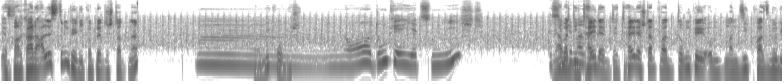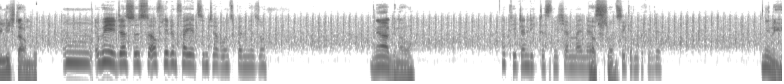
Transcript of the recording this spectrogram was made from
Es war gerade alles dunkel, die komplette Stadt, ne? Mm, komisch. No, dunkel jetzt nicht. Es ja, aber immer Teil so, der, der Teil der Stadt war dunkel und man sieht quasi nur die Lichter am Boden. Mm, oui, das ist auf jeden Fall jetzt hinter uns bei mir so. Ja, genau. Okay, dann liegt das nicht an meiner Passt schmutzigen Brille. Nee, nee.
